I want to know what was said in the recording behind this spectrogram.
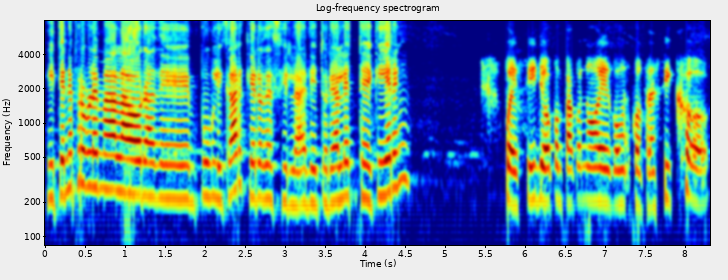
¿Y tienes problemas a la hora de publicar? Quiero decir, ¿las editoriales te quieren? Pues sí, yo con Paco Noé, con, con Francisco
